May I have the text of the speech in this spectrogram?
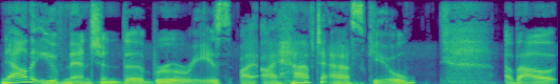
now that you've mentioned the breweries, I, I have to ask you about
